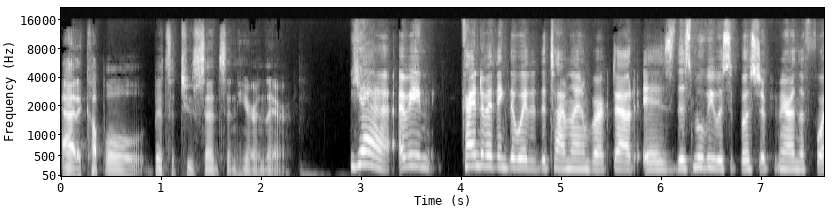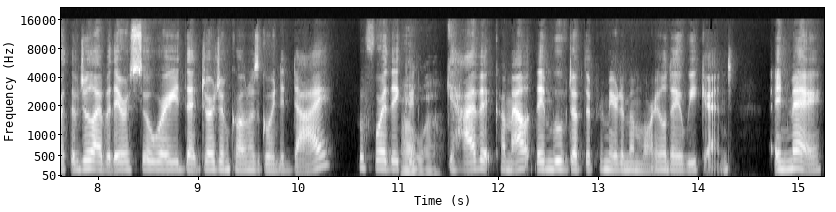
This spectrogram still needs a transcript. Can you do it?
add a couple bits of two cents in here and there. Yeah, I mean, kind of. I think the way that the timeline worked out is this movie was supposed to premiere on the fourth of July, but they were so worried that George M. Cohan was going to die before they Oh, could wow. have it come out. They moved up the premiere to Memorial Day weekend in May,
